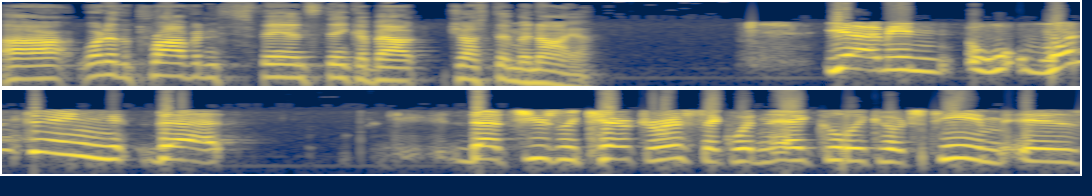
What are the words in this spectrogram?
Uh, what do the Providence fans think about Justin Minaya? Yeah, I mean, w- one thing that that's usually characteristic with an Ed Cooley coach team is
